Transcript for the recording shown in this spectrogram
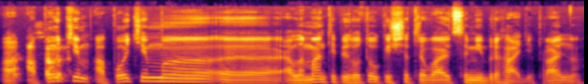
А, а Саме потім, а потім е, елементи підготовки ще тривають в самій бригаді, правильно?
